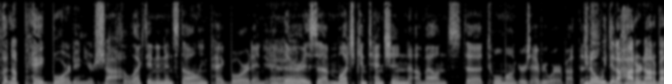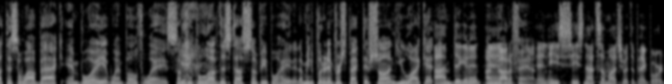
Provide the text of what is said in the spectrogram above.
putting a pegboard in your shop. Selecting and installing pegboard, and, Yeah. and there is uh, much contention amongst uh, toolmongers everywhere about this. You know, we did a hot or not about this a while back, and boy, it went both ways. Some Yeah. people love this stuff, some people hate it. I mean, to put it in perspective, Sean, you like it, I'm digging it. I'm and- not a fan. and he's he's not so much with the pegboard.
